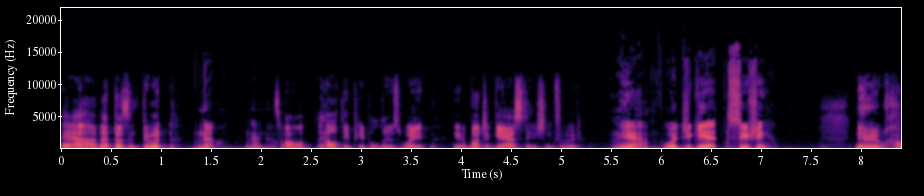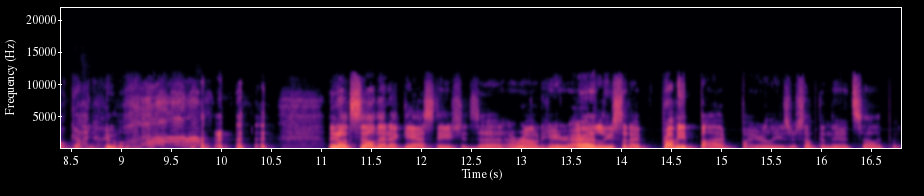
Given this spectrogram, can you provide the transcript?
Yeah, that doesn't do it. No, no, no. It's all healthy people lose weight. Eat a bunch of gas station food. Yeah. What'd you get? Sushi? No, oh god, no. they don't sell that at gas stations uh, around here, or at least that I probably buy Byerly's or something. They would sell it, but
